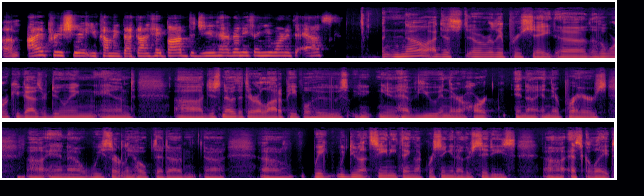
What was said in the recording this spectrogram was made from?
Um, I appreciate you coming back on. Hey, Bob, did you have anything you wanted to ask? No, I just uh, really appreciate uh, the, the, work you guys are doing, and uh, just know that there are a lot of people who you know have you in their heart in uh, in their prayers, uh, and uh, we certainly hope that um, we we do not see anything like we're seeing in other cities escalate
